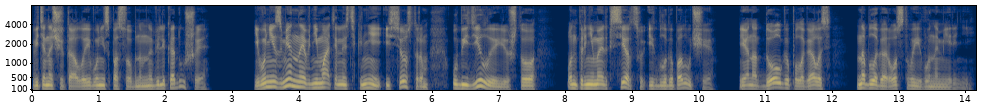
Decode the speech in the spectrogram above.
ведь она считала его неспособным на великодушие. Его неизменная внимательность к ней и сестрам убедила ее, что он принимает к сердцу их благополучие, и она долго полагалась на благородство его намерений.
